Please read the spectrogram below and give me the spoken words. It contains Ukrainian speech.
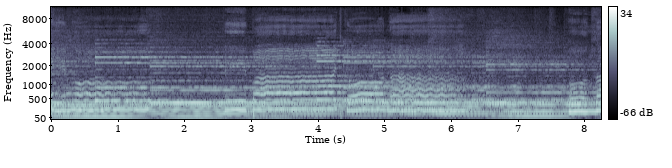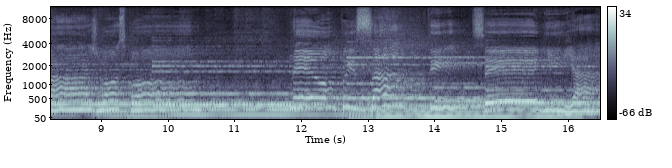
знаємо, і батько наш, о наш Господь, не описати це ніяк.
